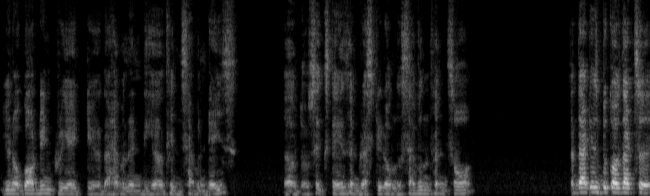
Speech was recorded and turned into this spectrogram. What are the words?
you know, God didn't create uh, the heaven and the earth in seven days, uh, six days, and rested on the seventh, and so on. And that is because that's a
